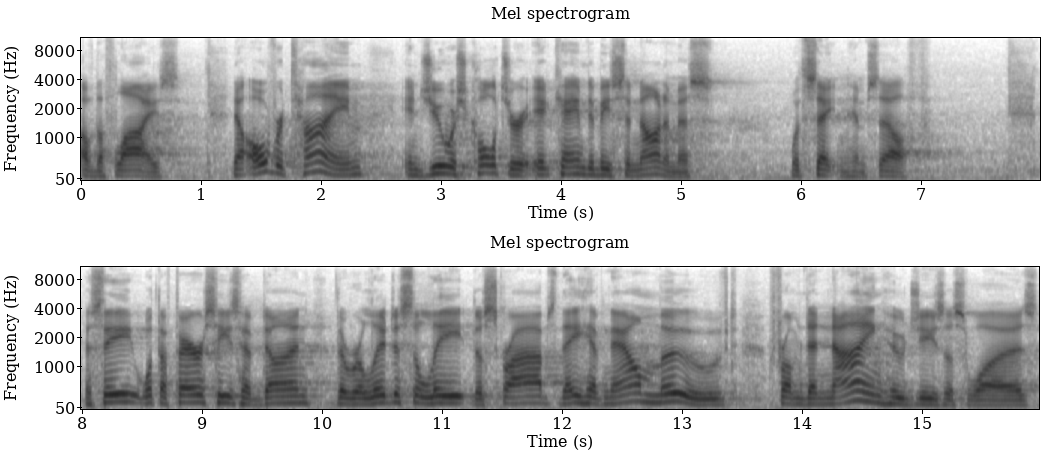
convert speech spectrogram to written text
of the Flies. Now, over time in Jewish culture, it came to be synonymous with Satan himself. Now, see what the Pharisees have done, the religious elite, the scribes, they have now moved from denying who Jesus was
